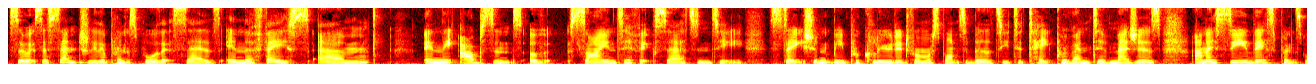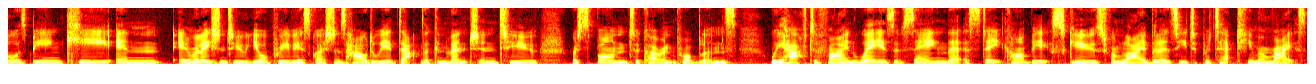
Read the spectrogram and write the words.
So it's essentially the principle that says, in the face um, in the absence of scientific certainty, states shouldn't be precluded from responsibility to take preventive measures. And I see this principle as being key in in relation to your previous questions. How do we adapt the convention to respond to current problems? We have to find ways of saying that a state can't be excused from liability to protect human rights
